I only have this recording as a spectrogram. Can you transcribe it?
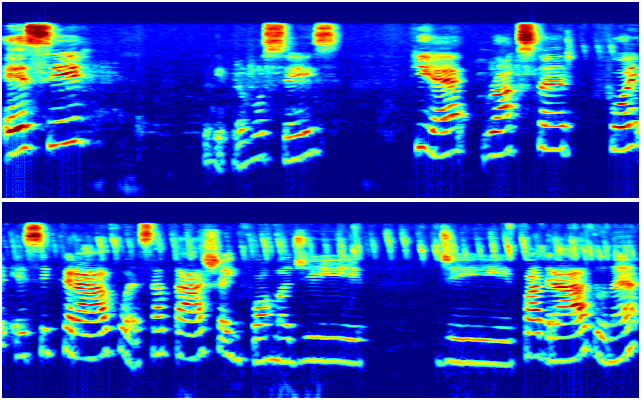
esse, peguei para vocês, que é Rockstud, foi esse cravo, essa taxa em forma de, de quadrado, né?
